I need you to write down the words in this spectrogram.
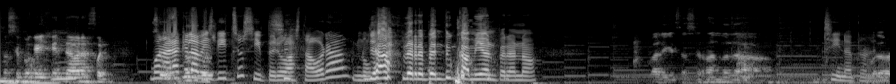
No sé por qué hay gente Mm. ahora afuera. Bueno, ahora que lo habéis dicho, sí, pero Sí. hasta ahora no. Ya, de repente un camión, pero no. Vale, que está cerrando la Sí, no hay problema.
